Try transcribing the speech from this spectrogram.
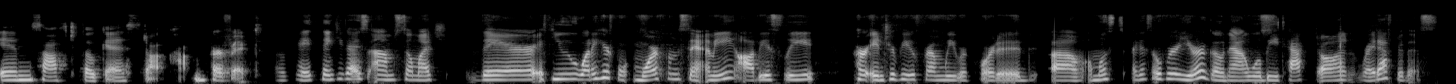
insoftfocus.com. Perfect. Okay. Thank you guys um so much there. If you want to hear more from Sammy, obviously her interview from we recorded um almost I guess over a year ago now will be tacked on right after this.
